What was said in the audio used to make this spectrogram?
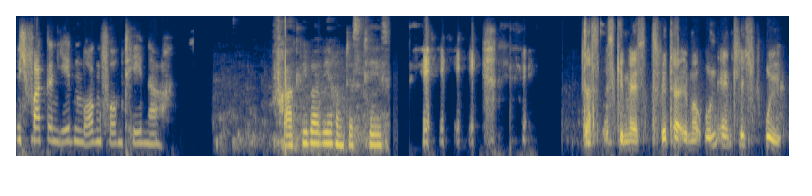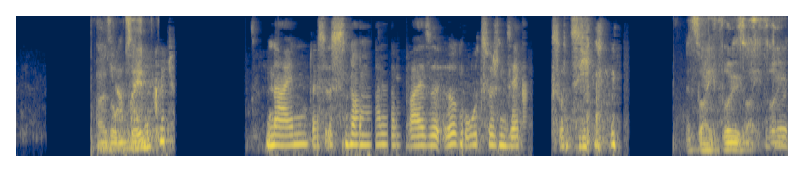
Ich frage dann jeden Morgen vorm Tee nach. Frag lieber während des Tees. Das ist gemäß Twitter immer unendlich früh. Also um 10? Nein, das ist normalerweise irgendwo zwischen 6 und 7. Ist doch nicht früh. Doch nicht früh.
